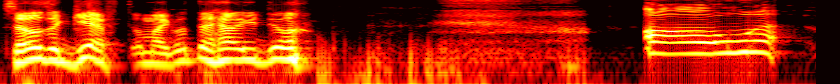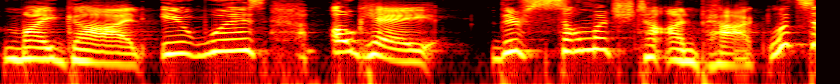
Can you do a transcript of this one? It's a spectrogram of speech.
So it was a gift. I'm like, what the hell are you doing? Oh my god, it was okay. There's so much to unpack. Let's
